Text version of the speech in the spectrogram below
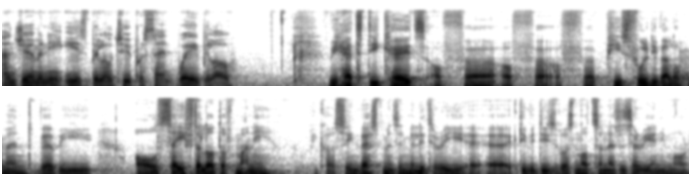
and Germany is below 2%, way below. We had decades of, uh, of, uh, of uh, peaceful development where we all saved a lot of money because investments in military uh, activities was not so necessary anymore.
